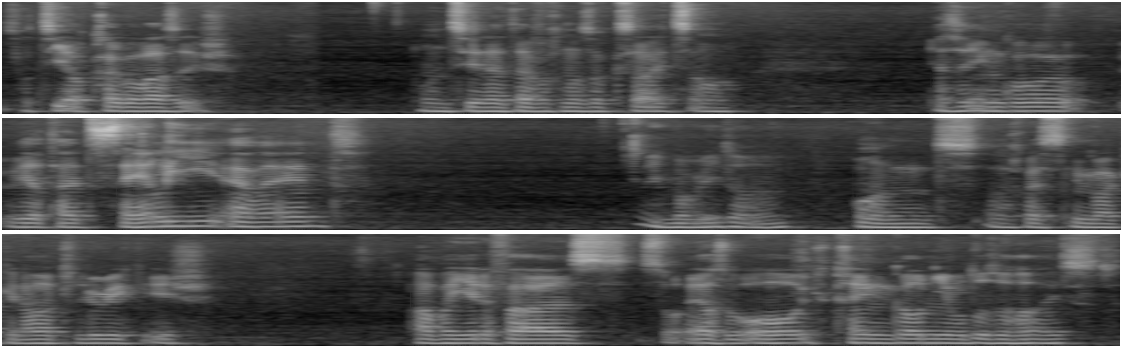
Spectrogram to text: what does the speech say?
so circa über was ist. Und sie hat einfach nur so gesagt, so, also irgendwo wird halt Sally erwähnt Immer wieder. Ja. und also ich weiß nicht mehr genau, was die Lyrik ist. Aber jedenfalls so eher so, oh, ich kenne gar niemanden, der so heißt.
